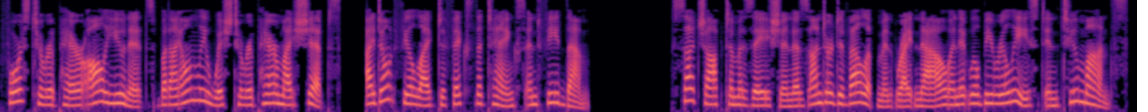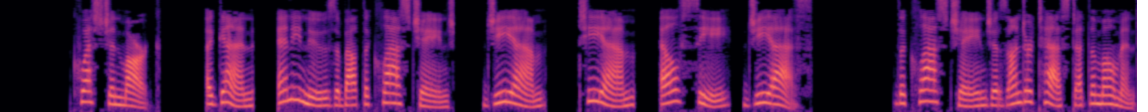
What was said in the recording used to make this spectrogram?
forced to repair all units but I only wish to repair my ships, I don't feel like to fix the tanks and feed them. Such optimization is under development right now and it will be released in two months. Question mark. Again, any news about the class change, GM, TM, LC, GS? The class change is under test at the moment.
